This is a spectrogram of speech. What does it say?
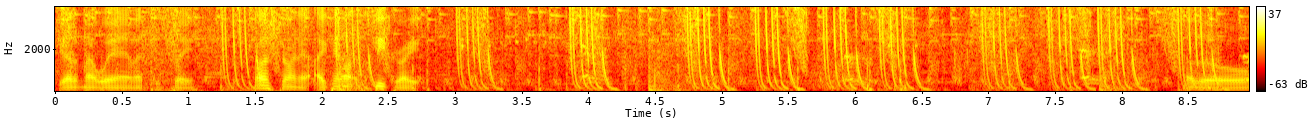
Get out of my way, I meant to say. Gosh darn it, I cannot speak right. Hello.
